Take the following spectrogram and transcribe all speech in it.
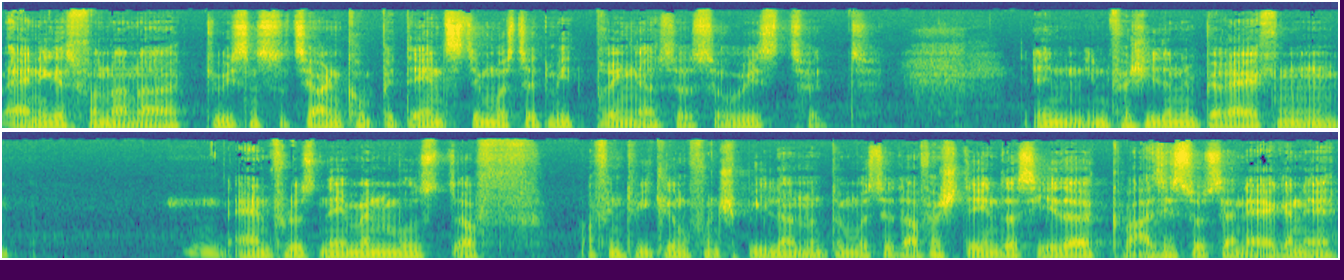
einiges von einer gewissen sozialen Kompetenz, die musst du halt mitbringen. Also so wie es halt in, in verschiedenen Bereichen Einfluss nehmen musst auf, auf Entwicklung von Spielern und da musst du halt auch verstehen, dass jeder quasi so seine eigene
